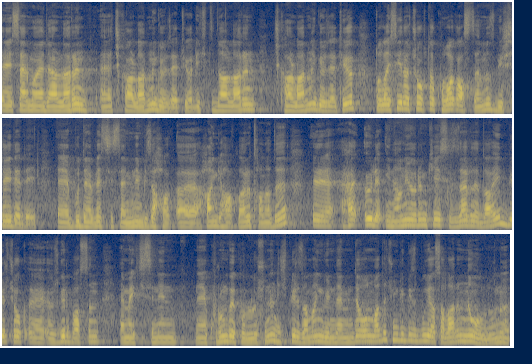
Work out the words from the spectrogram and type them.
e, sermayedarların e, çıkarlarını gözetiyor, iktidarların çıkarlarını gözetiyor. Dolayısıyla çok da kulak astığımız bir şey de değil. E, bu devlet sisteminin bize hangi hakları tanıdığı öyle inanıyorum ki sizler de dahil birçok özgür basın emekçisinin kurum ve kuruluşunun hiçbir zaman gündeminde olmadı. Çünkü biz bu yasaların ne olduğunu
